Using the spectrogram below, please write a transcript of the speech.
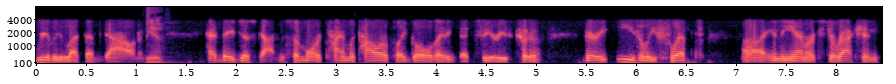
Really let them down. I mean, yeah had they just gotten some more timely power play goals, I think that series could have very easily flipped uh, in the Amerks direction.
